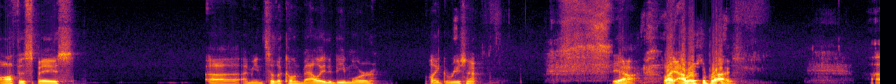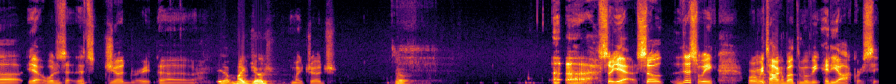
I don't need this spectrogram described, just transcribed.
Office Space. Uh, I mean Silicon Valley to be more like recent. Yeah, like I was surprised. uh yeah, what is that? That's Judd, right? Uh Yeah, Mike Judge. Mike Judge. Yep. Uh, so yeah, so this week we're going to be talking about the movie Idiocracy.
